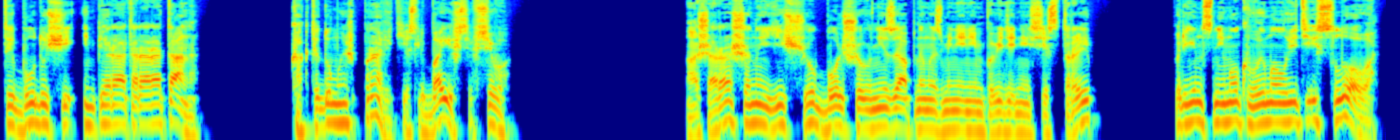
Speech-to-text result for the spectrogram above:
Ты будущий император Аратана. Как ты думаешь править, если боишься всего? Ошарашенный еще больше внезапным изменением поведения сестры, принц не мог вымолвить и слова —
